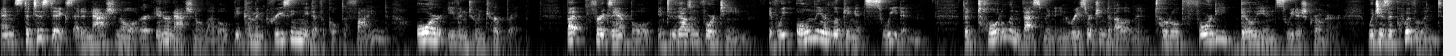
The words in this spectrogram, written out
And statistics at a national or international level become increasingly difficult to find or even to interpret. But for example, in 2014, if we only are looking at Sweden, the total investment in research and development totaled 40 billion Swedish kroner, which is equivalent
